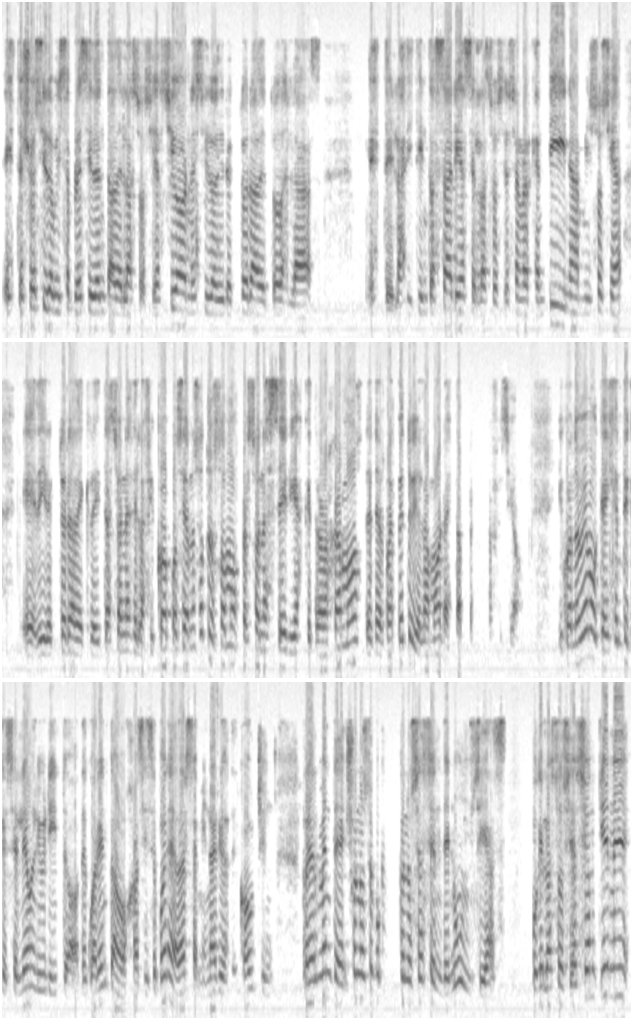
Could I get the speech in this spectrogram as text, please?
Este, yo he sido vicepresidenta de la asociación, he sido directora de todas las este, las distintas áreas en la Asociación Argentina, mi socia eh, directora de acreditaciones de la FICOP. O sea, nosotros somos personas serias que trabajamos desde el respeto y el amor a esta profesión. Y cuando vemos que hay gente que se lee un librito de 40 hojas y se pone a dar seminarios de coaching, realmente yo no sé por qué no se hacen denuncias porque la asociación tiene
